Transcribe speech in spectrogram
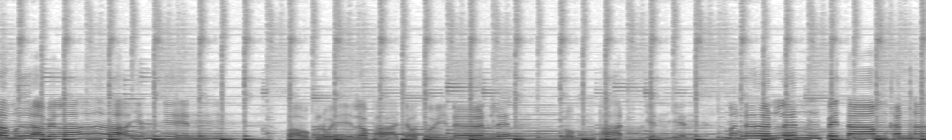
แล้วเมื่อเวลาเย็นเย็นเป่าคลุยแล้วพาเจ้าทุยเดินเล่น ลมพัดเย็นเย็นมาเดินเล่นไปตามคณะ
